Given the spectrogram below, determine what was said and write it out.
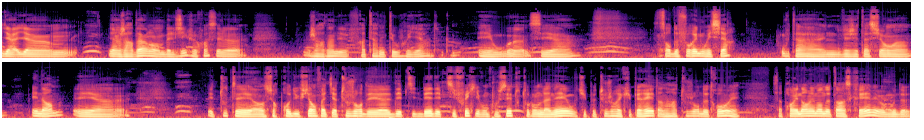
Il y a, un, jardin en Belgique, je crois, c'est le jardin des fraternités ouvrières, un truc comme Et où euh, c'est euh, une sorte de forêt nourricière où tu as une végétation euh, énorme et, et tout est en surproduction. En fait, il y a toujours des, des, petites baies, des petits fruits qui vont pousser tout au long de l'année où tu peux toujours récupérer, tu en auras toujours de trop et ça prend énormément de temps à se créer, mais au bout de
